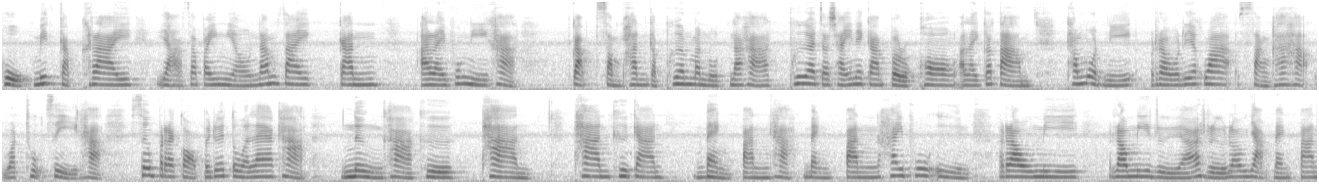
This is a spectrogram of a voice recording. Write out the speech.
ผูกมิตรกับใคร อยากจะไปเหนียวน้ำใจกันอะไรพวกนี้ค่ะ กับสัมพันธ์กับเพื่อนมนุษย์นะคะ เพื่อจะใช้ในการปกครองอะไรก็ตาม ทั้งหมดนี้เราเรียกว่าสังคหวัตถุสี่ค่ะ ซึ่งประกอบไปด้วยตัวแรกค่ะ1ค่ะคือทาน ทานคือการแบ่งปันค่ะ แบ่งปันให้ผู้อื่น เรามี เรามีเหลือหรือเราอยากแบ่งปัน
